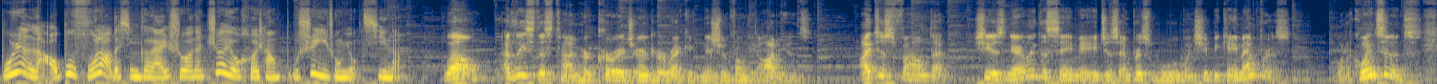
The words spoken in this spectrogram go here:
不认老、不服老的性格来说，那这又何尝不是一种勇气呢？Well, at least this time her courage earned her recognition from the audience. I just found that she is nearly the same age as Empress Wu when she became empress. What a coincidence!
